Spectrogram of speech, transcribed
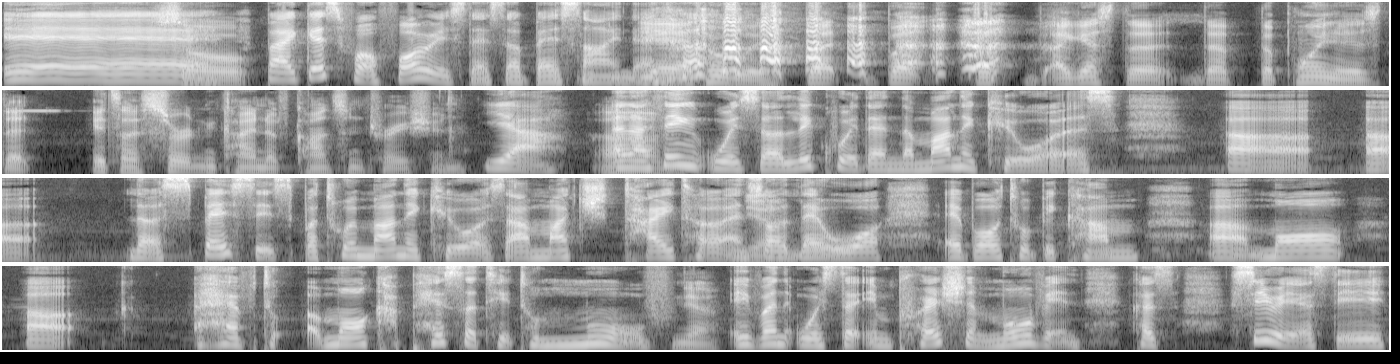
yeah. So- but I guess for forest, that's a bad sign. Then. Yeah, totally. But, but but I guess the the the point is that it's a certain kind of concentration. Yeah, and I Um, think with the liquid and the molecules, uh, uh, the spaces between molecules are much tighter, and so they were able to become uh, more. Uh, have to more capacity to move, Yeah. even with the impression moving. Because seriously,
